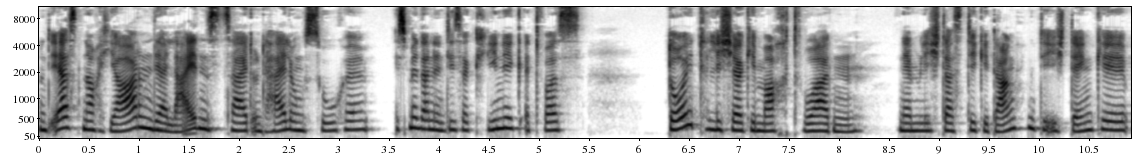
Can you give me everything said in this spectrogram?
Und erst nach Jahren der Leidenszeit und Heilungssuche ist mir dann in dieser Klinik etwas deutlicher gemacht worden, nämlich dass die Gedanken, die ich denke,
